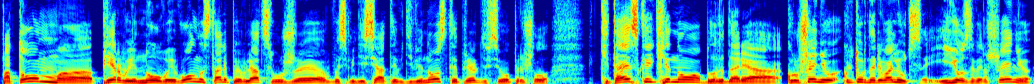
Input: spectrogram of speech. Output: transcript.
Потом э, первые новые волны стали появляться уже в 80-е, в 90-е. Прежде всего пришло китайское кино, благодаря крушению культурной революции, ее завершению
